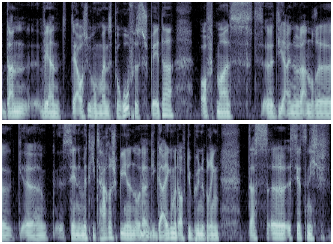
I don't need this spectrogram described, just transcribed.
dann während der Ausübung meines Berufes später oftmals äh, die eine oder andere äh, Szene mit Gitarre spielen oder mhm. die Geige mit auf die Bühne bringen. Das äh, ist jetzt nicht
